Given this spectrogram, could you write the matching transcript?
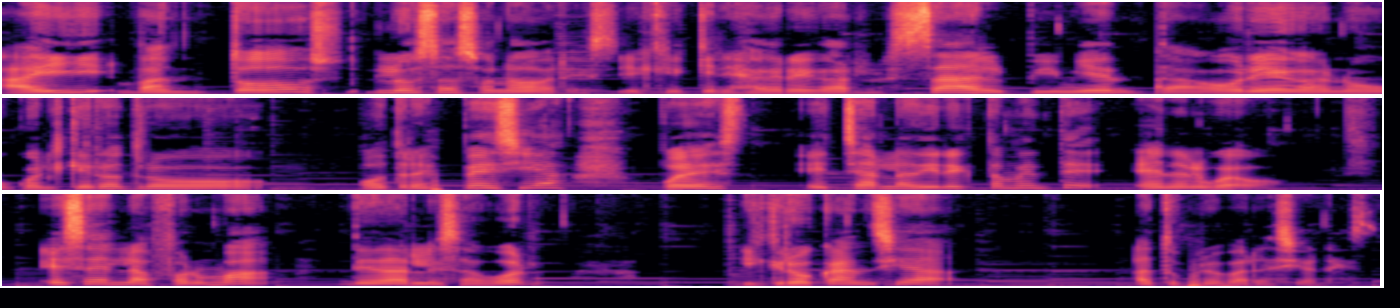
ahí van todos los sazonadores. Y es que quieres agregar sal, pimienta, orégano o cualquier otro, otra especia, puedes echarla directamente en el huevo. Esa es la forma de darle sabor y crocancia a tus preparaciones.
